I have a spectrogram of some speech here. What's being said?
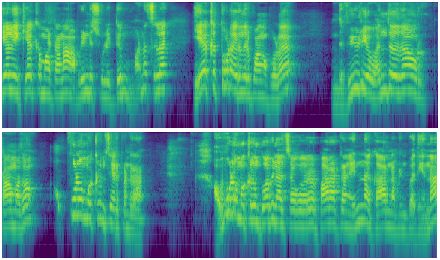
கேள்வி கேட்க மாட்டானா அப்படின்னு சொல்லிட்டு மனசில் ஏக்கத்தோடு இருந்திருப்பாங்க போல். இந்த வீடியோ வந்தது தான் ஒரு தாமதம். அவ்வளோ மக்களும் ஷேர் பண்ணுறாங்க அவ்வளோ மக்களும் கோபிநாத் சகோதரர் பாராட்டுறாங்க. என்ன காரணம் அப்படின்னு பார்த்தீங்கன்னா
